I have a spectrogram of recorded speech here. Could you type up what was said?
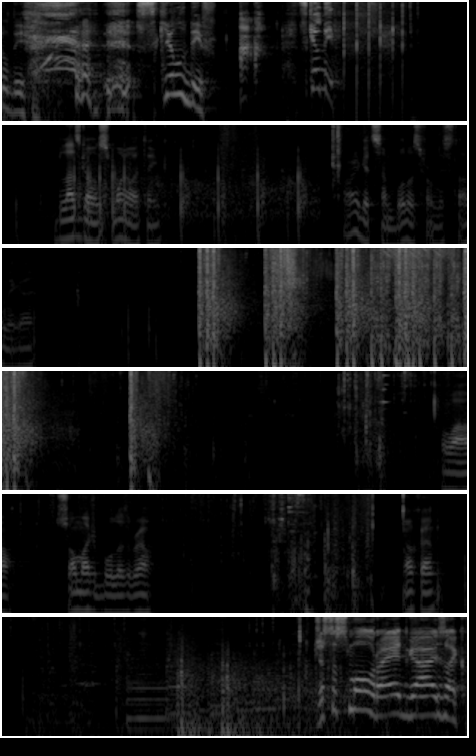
Skill diff. Skill diff. Ah! Skill diff! Blood's going small, I think. I wanna get some bullets from this Tommy guy. Wow. So much bullets, bro. Okay. Just a small raid, guys. Like,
